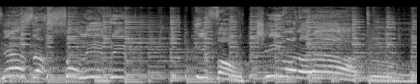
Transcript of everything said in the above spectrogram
César Som Livre e Valtinho Honorato.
